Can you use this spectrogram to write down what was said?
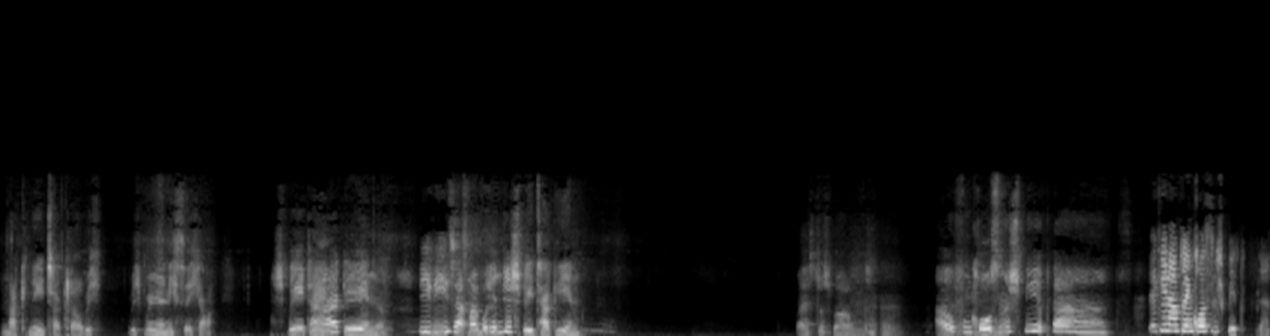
Magneta, glaube ich. Aber ich bin mir nicht sicher. Später gehen. Vivi, sag mal, wohin wir später gehen. Weißt du es warum? Auf einen großen Spielplatz. Wir gehen auf den großen Spielplatz.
